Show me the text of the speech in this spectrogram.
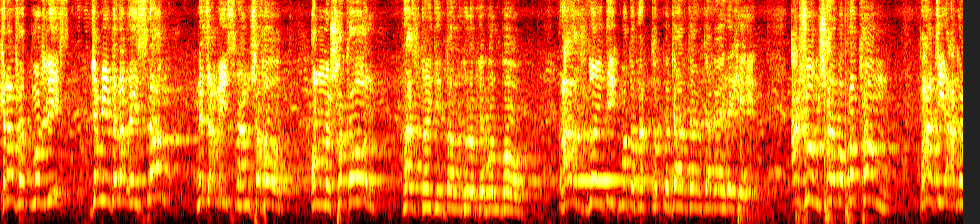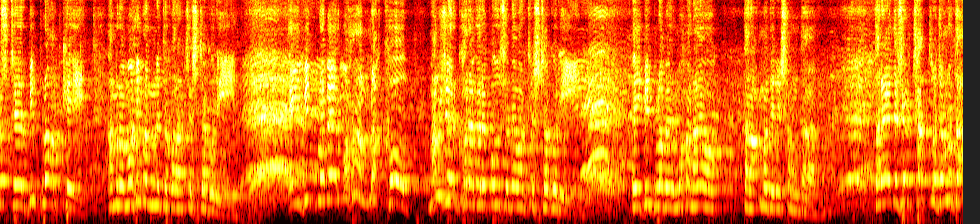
খেলাফত মজলিস, জমিয়ত ইসলাম, নিজামে ইসলাম সহ অন্য সকল রাজনৈতিক দলগুলোকে বলব, রাজনৈতিক মত পার্থক্য যার যার জায়গায় রেখে আসুন সর্বপ্রথম পাঁচই আগস্টের বিপ্লবকে আমরা মহিমান্বিত করার চেষ্টা করি। এই বিপ্লবের মহান লক্ষ্য মানুষের ঘরে ঘরে পৌঁছে দেওয়ার চেষ্টা করি। এই বিপ্লবের মহানায়ক তারা আমাদের সন্তান। তারা এদেশের ছাত্র জনতা।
